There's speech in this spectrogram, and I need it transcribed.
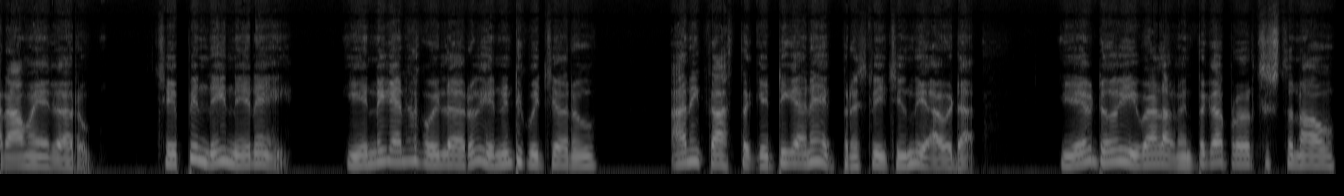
రామయ్య గారు. చెప్పింది నేనే. ఎన్ని గంటలకు వెళ్ళారు? ఎన్నింటికి వచ్చారు? అని కాస్త గట్టిగానే ప్రశ్నించింది ఆవిడ. ఏమిటో ఈవేళ వింతగా ప్రవర్తిస్తున్నావు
